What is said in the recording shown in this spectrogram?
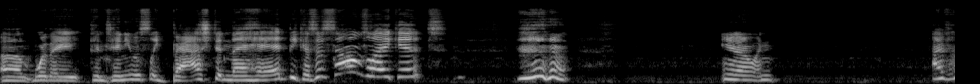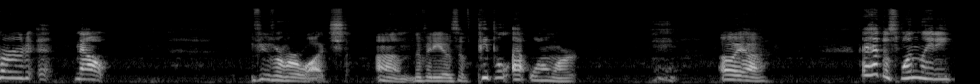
Um, were they continuously bashed in the head? Because it sounds like it. you know, and I've heard uh, now. If you've ever watched um, the videos of people at Walmart, oh yeah, they had this one lady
